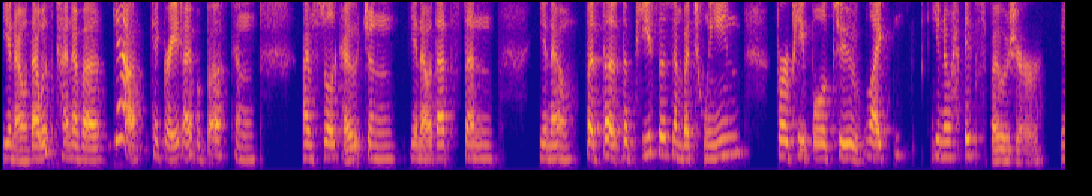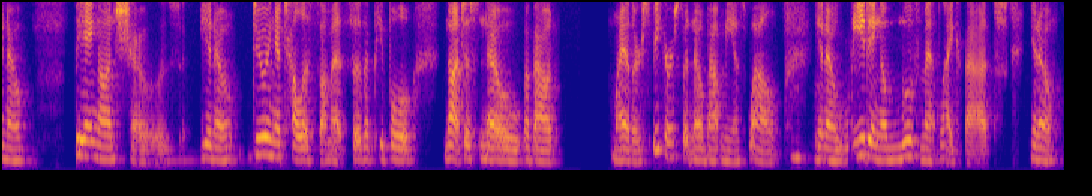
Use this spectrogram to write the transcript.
you know, that was kind of a, yeah, okay, great. I have a book and I'm still a coach. And, you know, that's been, you know, but the the pieces in between for people to like, you know, exposure, you know, being on shows, you know, doing a telesummit so that people not just know about my other speakers, but know about me as well. Mm-hmm. You know, mm-hmm. leading a movement like that, you know,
